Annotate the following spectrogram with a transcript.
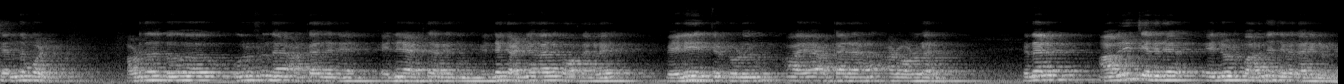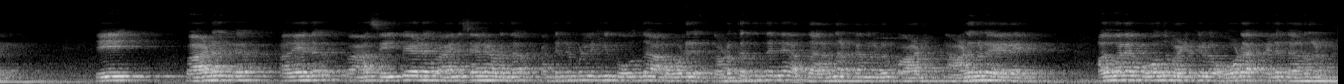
ചെന്നപ്പോൾ അവിടുത്തെ ഭൂരിപക്ഷം ആൾക്കാർ തന്നെ എന്നെ അടുത്തറിയുന്നു എന്റെ കഴിഞ്ഞകാല പ്രവർത്തനങ്ങളെ വിലയിരുത്തിയിട്ടുള്ളതും ആയ ആൾക്കാരാണ് അവിടെ ഉള്ളത്. എന്നാലും അവരിൽ ചിലർ എന്നോട് പറഞ്ഞ ചില കാര്യങ്ങളുണ്ട്. ഈ വാർഡ് അതായത് ആ സി പി ഐയുടെ വായനശാല അവിടുന്ന് കത്തിട്ടപ്പള്ളിക്ക് പോകുന്ന ആ റോഡ് തുടക്കത്തിൽ തന്നെ അത് തകർന്നു കിടക്കുന്ന ആളുകളേറെ അതുപോലെ പോകുന്ന വഴിക്കുള്ള ഓട എല്ലാം തകർന്നു കിടക്കും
